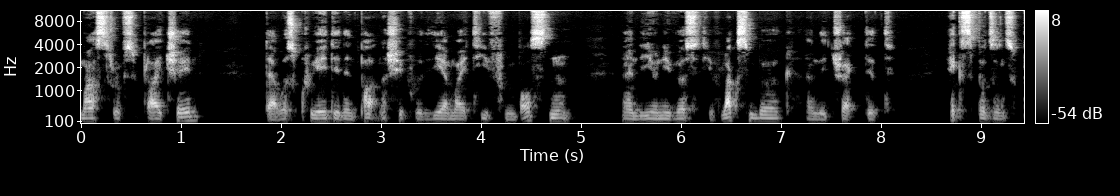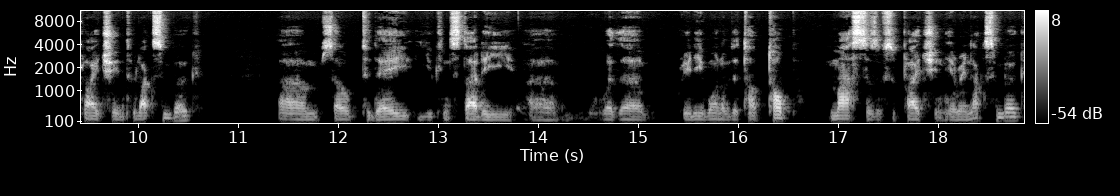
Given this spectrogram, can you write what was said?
master of supply chain that was created in partnership with the MIT from Boston and the University of Luxembourg, and attracted experts on supply chain to Luxembourg. Um, so today you can study uh, with a, really one of the top top masters of supply chain here in Luxembourg.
